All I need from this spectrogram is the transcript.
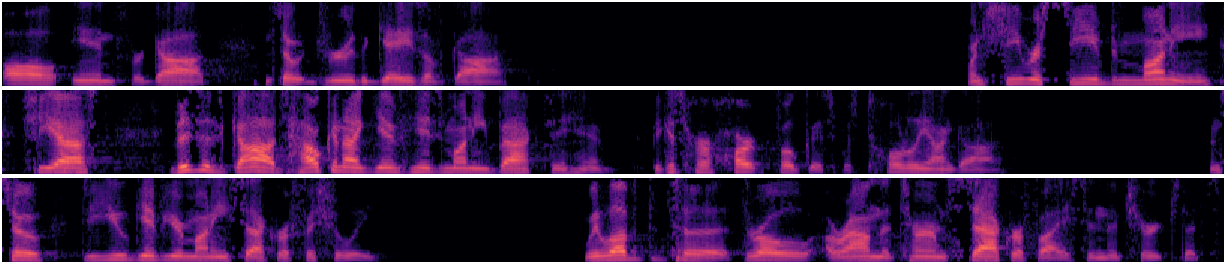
all in for God. And so it drew the gaze of God. When she received money, she asked, This is God's. How can I give his money back to him? Because her heart focus was totally on God. And so, do you give your money sacrificially? We love to throw around the term sacrifice in the church. That's,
